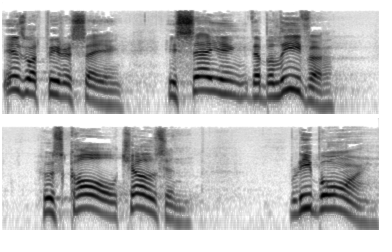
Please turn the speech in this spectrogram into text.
Here's what Peter is saying He's saying the believer who's called, chosen, reborn,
